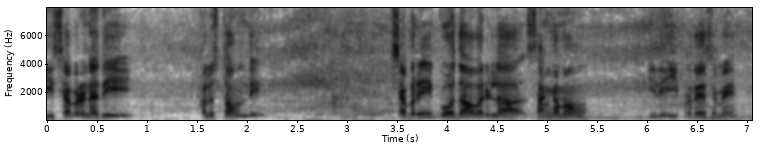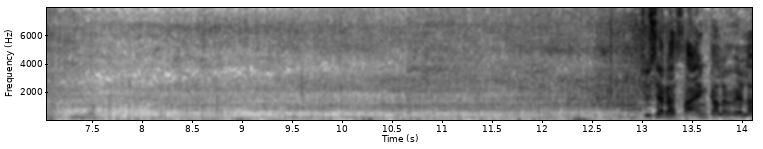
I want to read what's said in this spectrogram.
ఈ శబరి నది కలుస్తూ ఉంది. శబరి గోదావరిల సంగమం ఇది ఈ ప్రదేశమే. చూసారా సాయంకాలం వేళ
